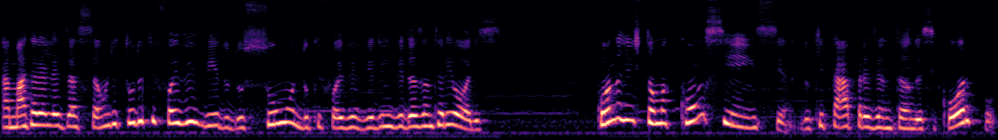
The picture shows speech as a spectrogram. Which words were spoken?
a materialização de tudo que foi vivido, do sumo do que foi vivido em vidas anteriores. Quando a gente toma consciência do que está apresentando esse corpo,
